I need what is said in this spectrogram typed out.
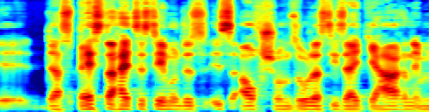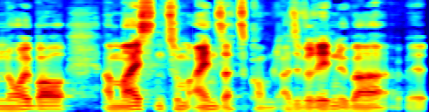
äh, das beste Heizsystem und es ist auch schon so, dass die seit Jahren im Neubau am meisten zum Einsatz kommt. Also wir reden über, äh,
